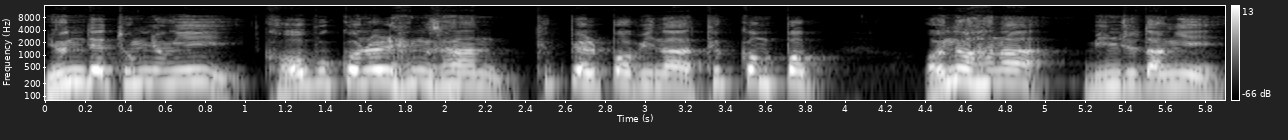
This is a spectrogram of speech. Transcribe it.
윤 대통령이 거부권을 행사한 특별법이나 특검법 어느 하나 민주당이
